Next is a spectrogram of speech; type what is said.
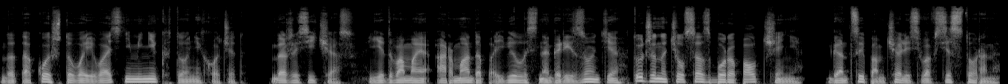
да такой, что воевать с ними никто не хочет. Даже сейчас, едва моя армада появилась на горизонте, тут же начался сбор ополчения. Гонцы помчались во все стороны.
